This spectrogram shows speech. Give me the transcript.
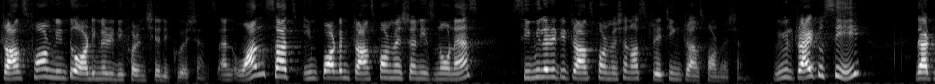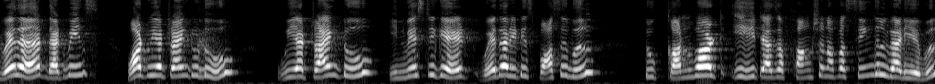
transformed into ordinary differential equations and one such important transformation is known as similarity transformation or stretching transformation. We will try to see that whether that means what we are trying to do we are trying to investigate whether it is possible to convert it as a function of a single variable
